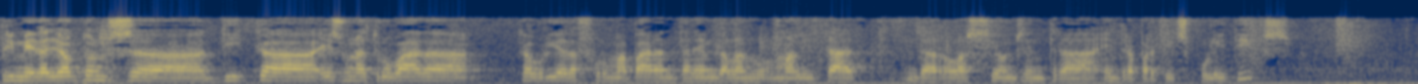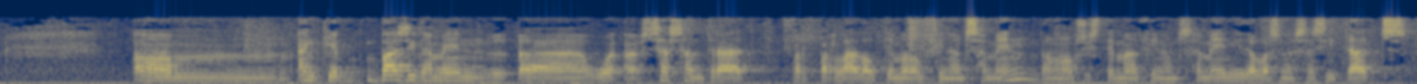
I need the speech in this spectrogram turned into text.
primer de lloc doncs, eh, dir que és una trobada que hauria de formar part, entenem, de la normalitat de relacions entre, entre partits polítics um, en què bàsicament uh, s'ha centrat per parlar del tema del finançament, del nou sistema de finançament i de les necessitats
